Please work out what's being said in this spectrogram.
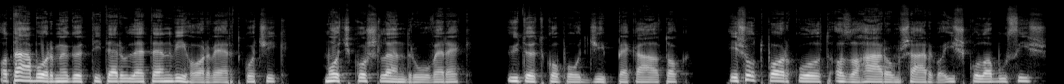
A tábor mögötti területen viharvert kocsik, mocskos landroverek, ütött kopott dzsippek álltak, és ott parkolt az a három sárga iskolabusz is,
